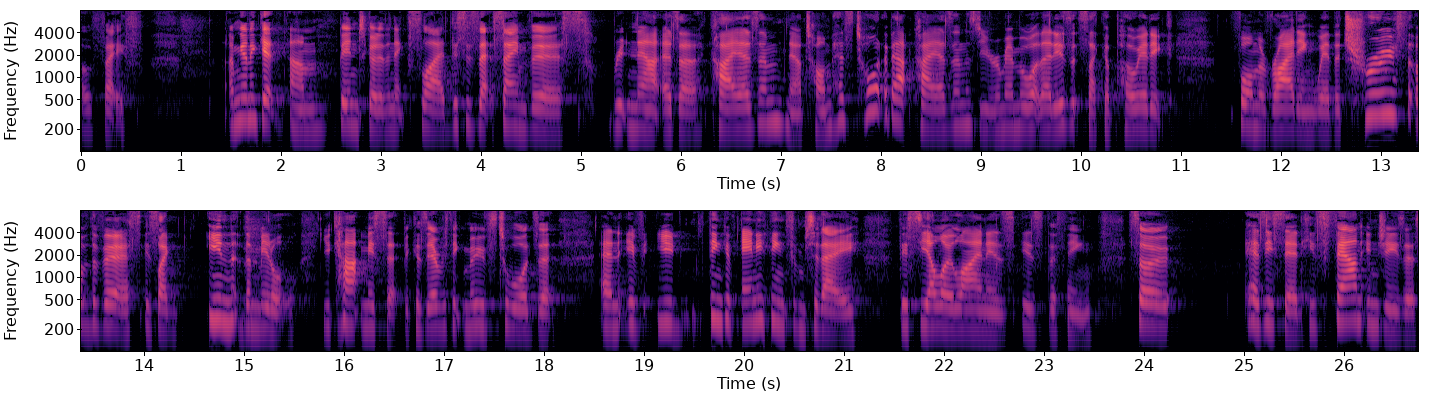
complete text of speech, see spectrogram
of faith. I'm going to get um, Ben to go to the next slide. This is that same verse written out as a chiasm. Now, Tom has taught about chiasms. Do you remember what that is? It's like a poetic form of writing where the truth of the verse is like in the middle. You can't miss it because everything moves towards it. And if you think of anything from today, this yellow line is, is the thing. So, as he said, he's found in Jesus.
